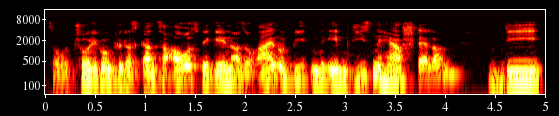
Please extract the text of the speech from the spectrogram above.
So, Entschuldigung für das Ganze aus. Wir gehen also rein und bieten eben diesen Herstellern, mhm. die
